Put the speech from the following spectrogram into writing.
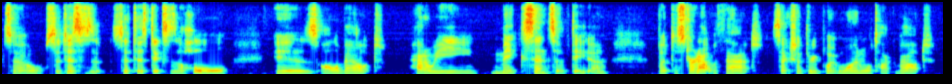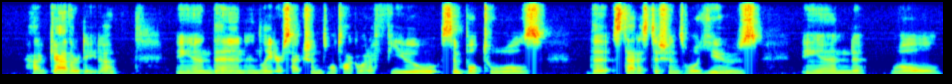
So statistics, statistics as a whole is all about how do we make sense of data. But to start out with that, section 3.1 we'll talk about how to gather data and then in later sections, we'll talk about a few simple tools that statisticians will use and will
